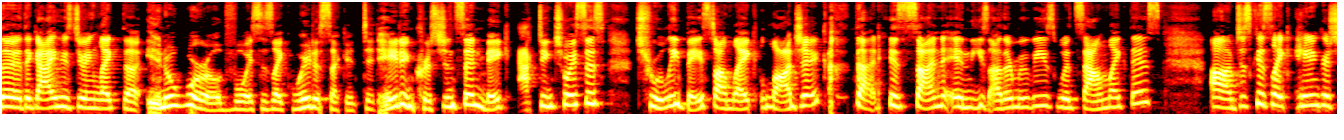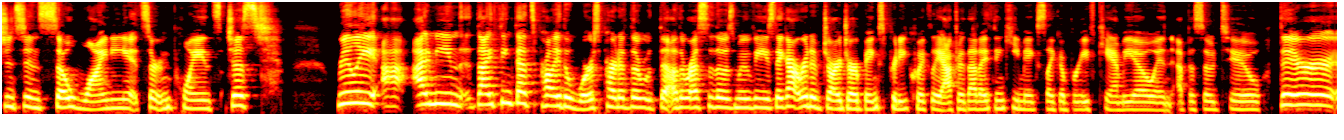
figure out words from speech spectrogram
the the guy who's doing like the in a world voice is like, wait a second, did Hayden Christensen make acting choices truly based on like logic that his son in these other movies would sound like this? Um, just because like Hayden Christensen's so whiny at certain points, just really I, I mean i think that's probably the worst part of the the other rest of those movies. They got rid of jar jar binks pretty quickly after that. I think he makes like a brief cameo in episode two. There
